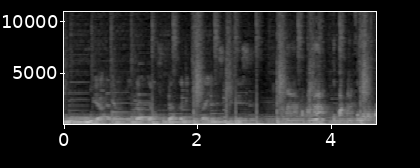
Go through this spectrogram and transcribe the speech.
bumbu ya yang sudah yang sudah tadi kita iris-iris. Nah, kita kita ya,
